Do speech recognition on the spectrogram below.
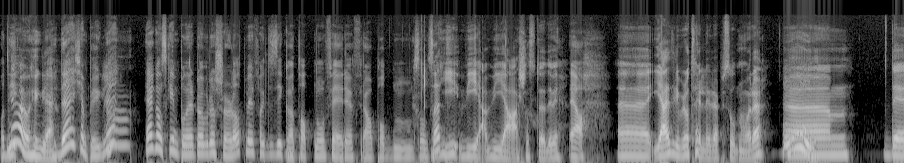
de, Det er jo hyggelig. det er kjempehyggelig. Jeg er ganske imponert over oss sjøl at vi faktisk ikke har tatt noe ferie fra podden sånn sett. Vi, vi, er, vi er så stødige, vi. Ja. Uh, jeg driver og teller episodene våre. Oh. Eh, det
